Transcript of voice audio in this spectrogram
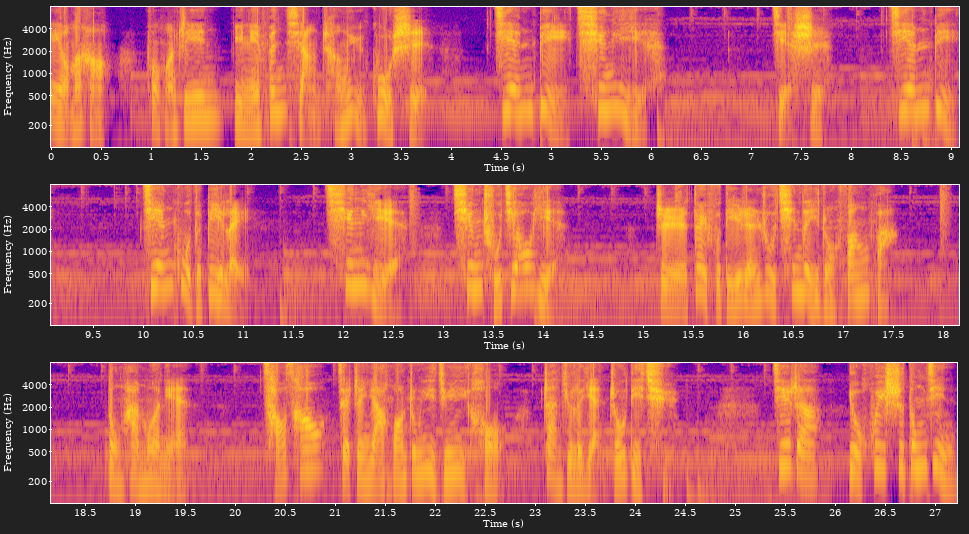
听友们好，凤凰之音与您分享成语故事“坚壁清野”。解释：坚壁，坚固的壁垒；清野，清除郊野，指对付敌人入侵的一种方法。东汉末年，曹操在镇压黄忠义军以后，占据了兖州地区，接着又挥师东进，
